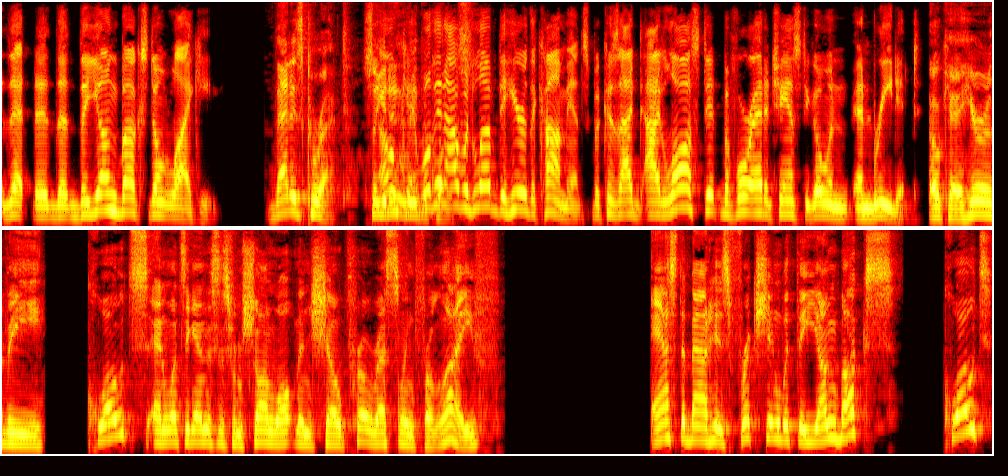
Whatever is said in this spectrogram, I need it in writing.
that uh, the the young bucks don't like him. That is correct. So you didn't okay, read the well then I would love to hear the comments because I I lost it before I had a chance to go and, and read it. Okay, here are the quotes. And once again, this is from Sean Waltman's show, Pro Wrestling for Life. Asked about his friction with the Young Bucks, quote,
